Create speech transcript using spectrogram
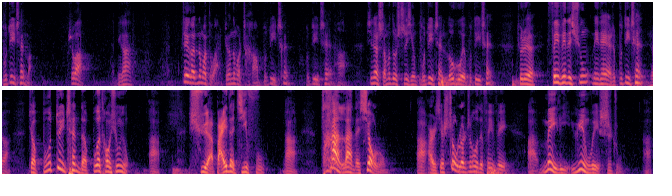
不对称嘛，是吧？你看这个那么短，这个那么长，不对称。不对称哈，现在什么都实行不对称，logo 也不对称，就是菲菲的胸那天也是不对称，是吧？叫不对称的波涛汹涌啊，雪白的肌肤啊，灿烂的笑容啊，而且瘦了之后的菲菲啊，魅力韵味十足啊，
